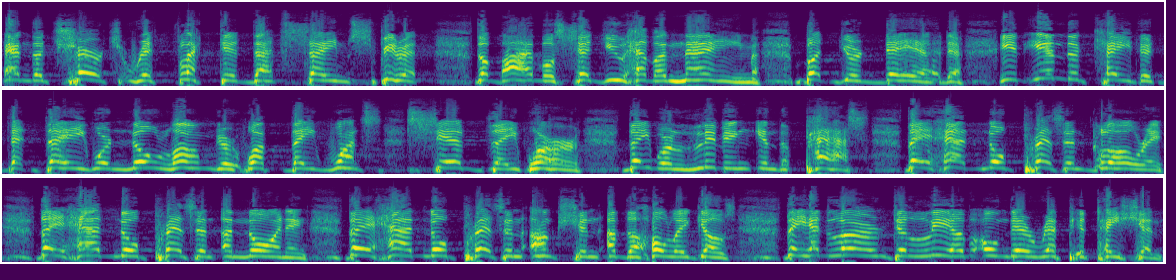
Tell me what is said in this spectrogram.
And the church reflected that same spirit. The Bible said you have a name, but you're dead. It indicated that they were no longer what they once said they were. They were living in the past. They had no present glory. They had no present anointing. They had no present unction of the Holy Ghost. They had learned to live on their reputation.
